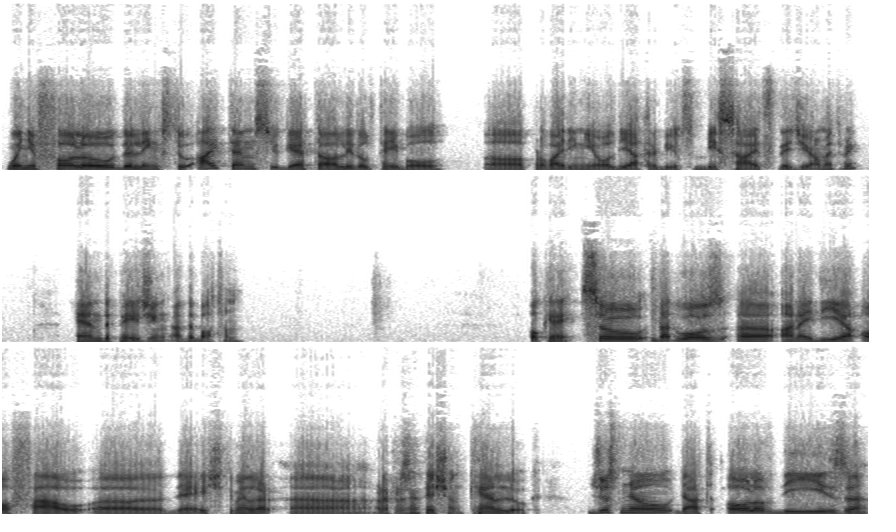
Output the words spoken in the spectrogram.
When you follow the links to items, you get a little table uh, providing you all the attributes besides the geometry and the paging at the bottom. Okay, so that was uh, an idea of how uh, the HTML uh, representation can look. Just know that all of these uh,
